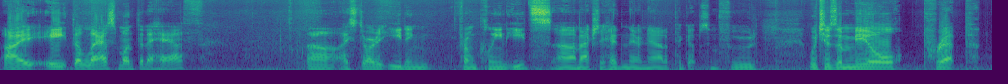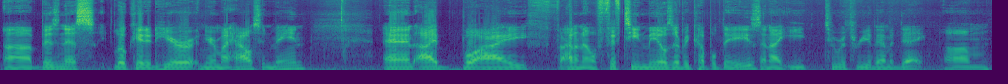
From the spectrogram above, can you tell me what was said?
I ate the last month and a half uh, I started eating from Clean Eats. Uh, I'm actually heading there now to pick up some food, which is a meal prep uh, business located here near my house in Maine. And I buy, I don't know, 15 meals every couple days, and I eat two or three of them a day. Um,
